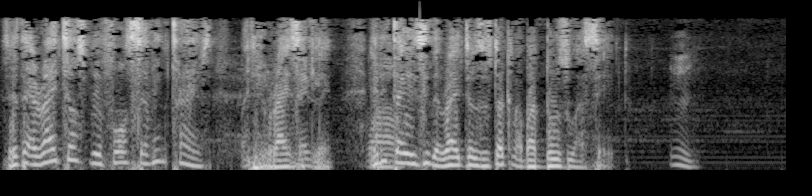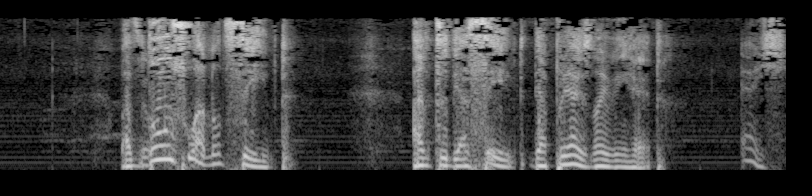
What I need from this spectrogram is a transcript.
Says the righteous may fall seven times, but he rise again. Wow. Anytime you see the righteous, he's talking about those who are saved. Mm. But those who are not saved, until they are saved, their prayer is not even heard. Eish.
